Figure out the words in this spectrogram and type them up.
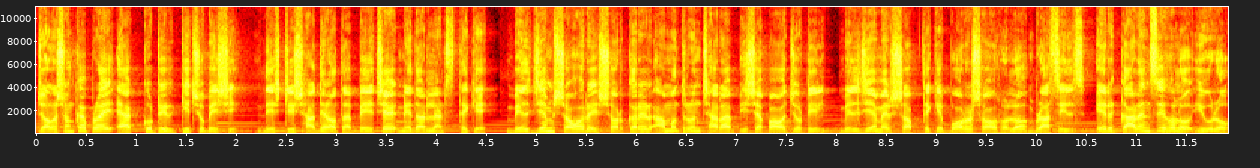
জনসংখ্যা প্রায় এক কোটির কিছু বেশি। দেশটি স্বাধীনতা পেয়েছে নেদারল্যান্ডস থেকে। বেলজিয়াম শহরে সরকারের আমন্ত্রণ ছাড়া ভিসা পাওয়া জটিল। বেলজিয়ামের সব থেকে বড় শহর হলো ব্রাসিলস। এর কারেন্সি হলো ইউরো।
